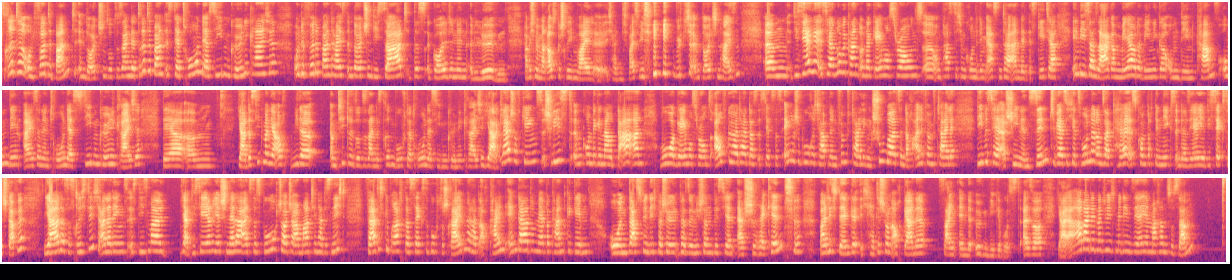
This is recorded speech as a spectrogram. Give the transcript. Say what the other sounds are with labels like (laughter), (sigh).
dritte und vierte Band im Deutschen sozusagen. Der dritte Band ist der Thron der sieben Königreiche und der vierte Band heißt im Deutschen die Saat des goldenen Löwen. Habe ich mir mal rausgeschrieben, weil äh, ich halt nicht weiß, wie (laughs) die Bücher im Deutschen heißen. Ähm, die Serie ist ja nur bekannt unter Game of Thrones äh, und passt sich im Grunde dem ersten Teil an, denn es geht ja in dieser Saga mehr oder weniger um den Kampf um den eisernen Thron der sieben Königreiche, der ähm, ja, das sieht man ja auch wieder am Titel sozusagen des dritten Buchs, der Thron der sieben Königreiche. Ja, Clash of Kings schließt im Grunde genau da an, wo Game of Thrones aufgehört hat. Das ist jetzt das englische Buch. Ich habe einen fünfteiligen Schubert, sind auch alle fünf Teile, die bisher erschienen sind. Wer sich jetzt wundert und sagt, hä, es kommt doch demnächst in der Serie die sechste Staffel. Ja, das ist richtig. Allerdings ist diesmal ja, die Serie schneller als das Buch. George R. R. Martin hat es nicht fertiggebracht, das sechste Buch zu schreiben. Er hat auch kein Enddatum mehr bekannt gegeben. Und das finde ich persönlich schon ein bisschen erschreckend, (laughs) weil ich denke, ich hätte schon auch gerne sein Ende irgendwie gewusst. Also ja, er arbeitet natürlich mit den Serienmachern zusammen.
